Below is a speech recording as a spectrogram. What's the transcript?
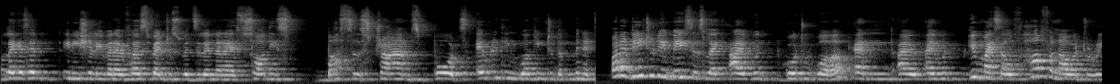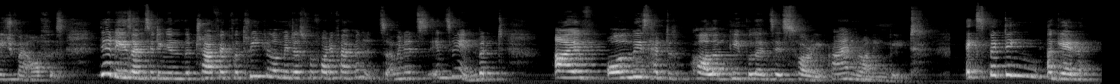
Like I said initially, when I first went to Switzerland and I saw these buses, trams, boats, everything working to the minute. On a day to day basis, like I would go to work and I, I would give myself half an hour to reach my office. There are days I'm sitting in the traffic for three kilometers for 45 minutes. I mean, it's insane. But I've always had to call up people and say, sorry, I'm running late. Expecting, again,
